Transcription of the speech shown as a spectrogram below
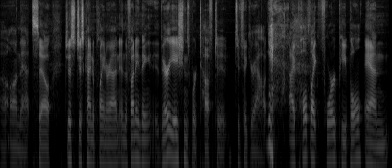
uh, on that. So just just kind of playing around. And the funny thing, variations were tough to to figure out. Yeah. I pulled like four people, and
